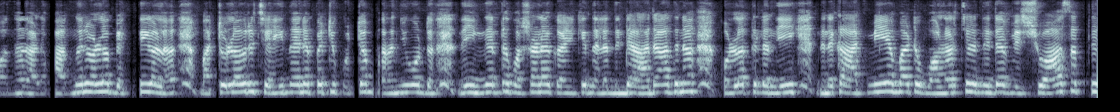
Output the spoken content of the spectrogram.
വന്നതാണ്. അപ്പൊ അങ്ങനെയുള്ള വ്യക്തികൾ മറ്റുള്ളവർ ചെയ്യുന്നതിനെ പറ്റി കുറ്റം പറഞ്ഞുകൊണ്ട് നീ ഇങ്ങനത്തെ ഭക്ഷണം കഴിക്കുന്നില്ല നിന്റെ ആരാധന കൊള്ളത്തില്ല നീ നിനക്ക് ആത്മീയമായിട്ട് വളർച്ച നിന്റെ വിശ്വാസത്തിൽ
